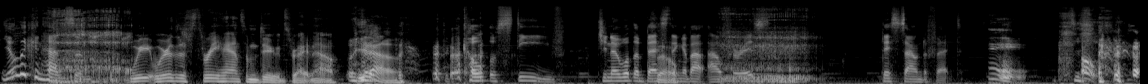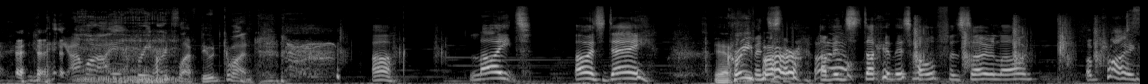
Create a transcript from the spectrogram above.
You're looking handsome. we we're just three handsome dudes right now. Yeah. the cult of Steve. Do you know what the best So- thing about Alpha is? This sound effect. Oh, hey, I'm I have three hearts left, dude. Come on. Oh, light. Oh, it's day. Yeah. I've been, Creeper! I've been stuck in this hole for so long. I'm trying.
